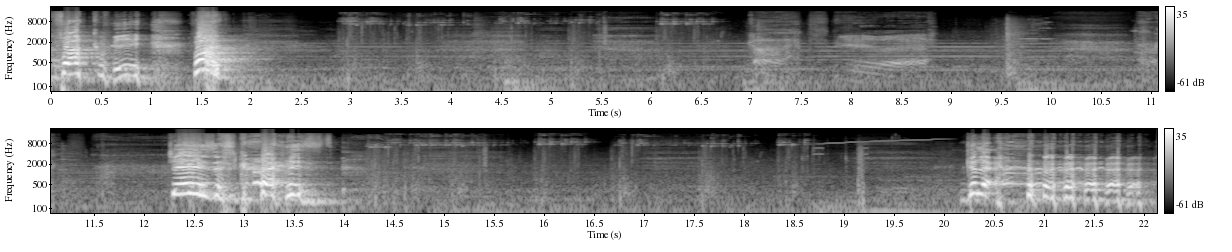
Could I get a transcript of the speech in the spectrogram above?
Fuck me! Fuck! Jesus Christ! Get it!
